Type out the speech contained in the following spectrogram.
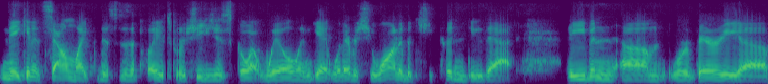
making it sound like this is a place where she just go at will and get whatever she wanted, but she couldn't do that. They even um, were very uh,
